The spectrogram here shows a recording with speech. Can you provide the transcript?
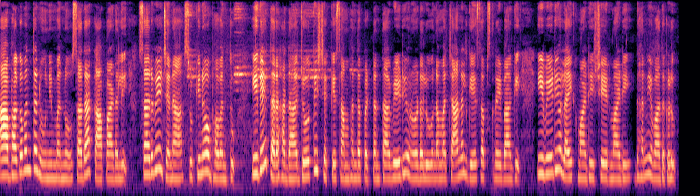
ಆ ಭಗವಂತನು ನಿಮ್ಮನ್ನು ಸದಾ ಕಾಪಾಡಲಿ. ಸರ್ವೇ ಜನ ಸುಖಿನೋ ಭವಂತು. ಇದೇ ತರಹದ ಜ್ಯೋತಿಷ್ಯಕ್ಕೆ ಸಂಬಂಧಪಟ್ಟಂಥ ವಿಡಿಯೋ ನೋಡಲು ನಮ್ಮ ಚಾನಲ್ಗೆ ಸಬ್ಸ್ಕ್ರೈಬ್ ಆಗಿ. ಈ ವಿಡಿಯೋ ಲೈಕ್ ಮಾಡಿ, ಶೇರ್ ಮಾಡಿ. ಧನ್ಯವಾದಗಳು.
